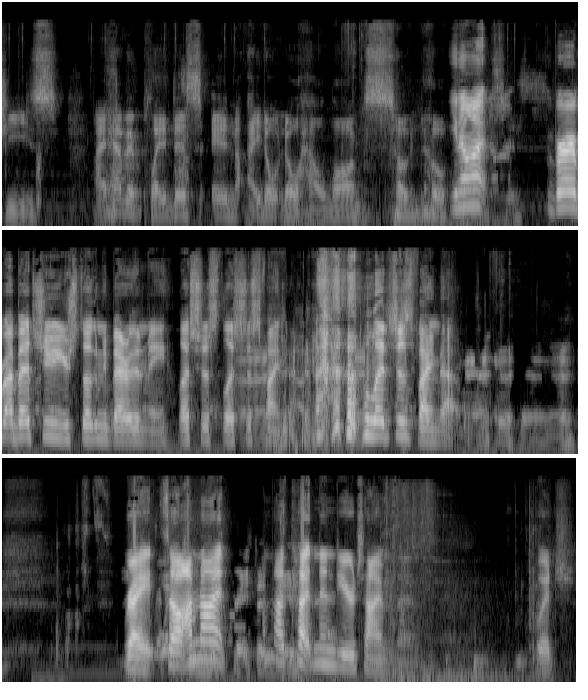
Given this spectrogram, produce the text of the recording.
Jeez. I haven't played this in I don't know how long, so no. You know what? Birb, I bet you you're still gonna be better than me. Let's just let's just find out. let's just find out. Right. So I'm not much faith in I'm not cutting into your time then. Which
